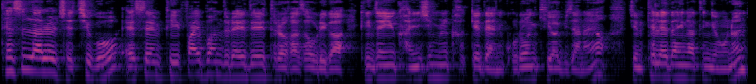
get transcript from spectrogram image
테슬라를 제치고 S&P 500에 들어가서 우리가 굉장히 관심을 갖게 된 그런 기업이잖아요. 지금 Teradyne 같은 경우는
